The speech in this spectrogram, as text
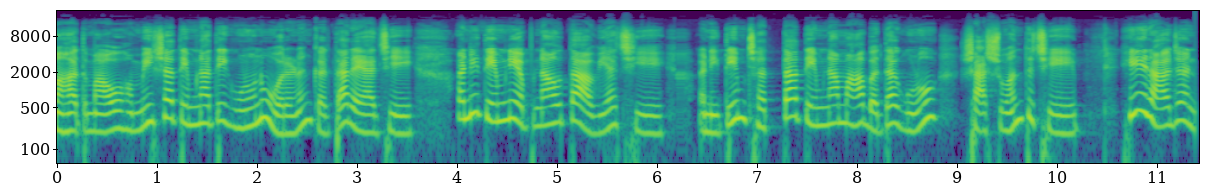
મહાત્માઓ હંમેશા તેમના તે ગુણોનું વર્ણન કરતા રહ્યા છે અને તેમને અપનાવતા આવ્યા છે અને તેમ છતાં તેમનામાં આ બધા ગુણો શાશ્વંત છે. હે રાજન,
